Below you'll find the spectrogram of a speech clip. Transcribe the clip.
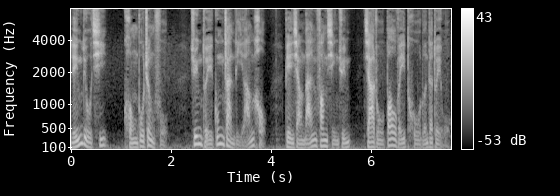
零六七恐怖政府军队攻占里昂后，便向南方行军，加入包围土伦的队伍。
